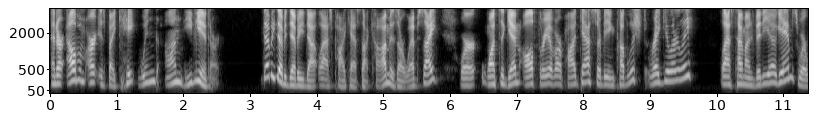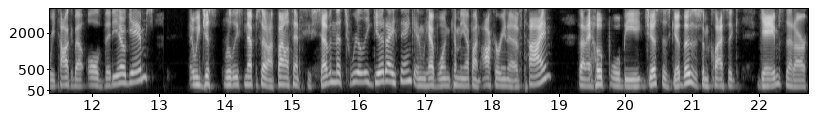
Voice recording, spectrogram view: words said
and our album art is by Kate Wind on DeviantArt. www.lastpodcast.com is our website, where once again all three of our podcasts are being published regularly. Last time on video games, where we talk about old video games. And we just released an episode on Final Fantasy VII that's really good, I think, and we have one coming up on Ocarina of Time that I hope will be just as good. Those are some classic games that are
